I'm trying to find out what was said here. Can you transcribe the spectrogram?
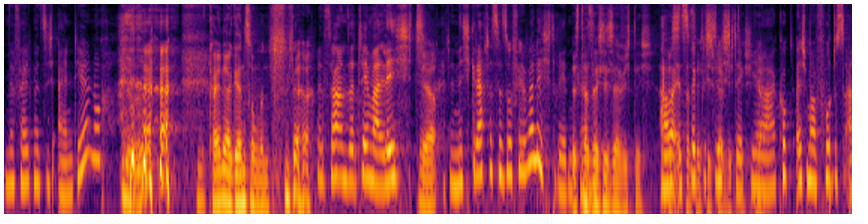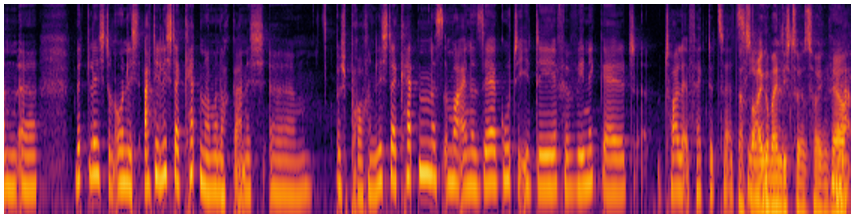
mir fällt mir jetzt nicht ein. Dir noch? Keine Ergänzungen. Das war unser Thema Licht. Ja. Hätte nicht gedacht, dass wir so viel über Licht reden Ist können. tatsächlich sehr wichtig. Aber ist, tatsächlich wirklich sehr wichtig, ja. Guckt euch mal Fotos an äh, mit Licht und ohne Licht. Ach, die Lichterketten haben wir noch gar nicht ähm, besprochen. Lichterketten ist immer eine sehr gute Idee, für wenig Geld äh, tolle Effekte zu erzielen. Ach so, allgemein Licht zu erzeugen. Ja,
